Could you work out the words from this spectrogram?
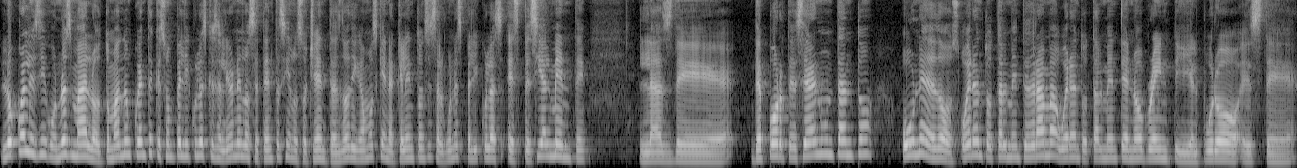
Lo cual les digo, no es malo, tomando en cuenta que son películas que salieron en los 70s y en los 80s, ¿no? Digamos que en aquel entonces algunas películas, especialmente las de deportes, eran un tanto una de dos, o eran totalmente drama o eran totalmente no brain y el puro este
